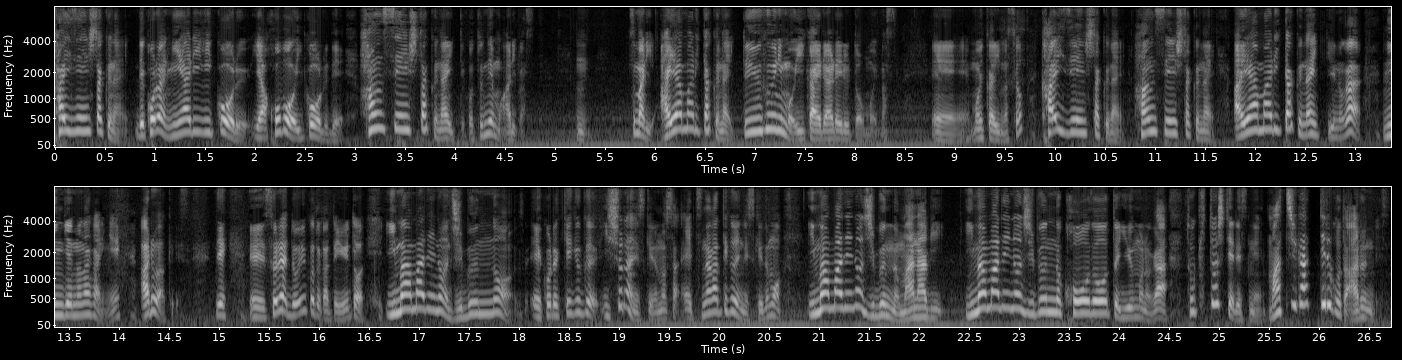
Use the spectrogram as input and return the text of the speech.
改善したくない。で、これはニアリーイコール、いや、ほぼイコールで、反省したくないってことでもあります。うん。つまり、謝りたくないというふうにも言い換えられると思います。えー、もう一回言いますよ。改善したくない。反省したくない。謝りたくないっていうのが人間の中にね、あるわけです。で、えー、それはどういうことかというと、今までの自分の、えー、これ結局一緒なんですけどもさ、えー、繋がってくるんですけども、今までの自分の学び、今までの自分の行動というものが、時としてですね、間違ってることあるんです。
